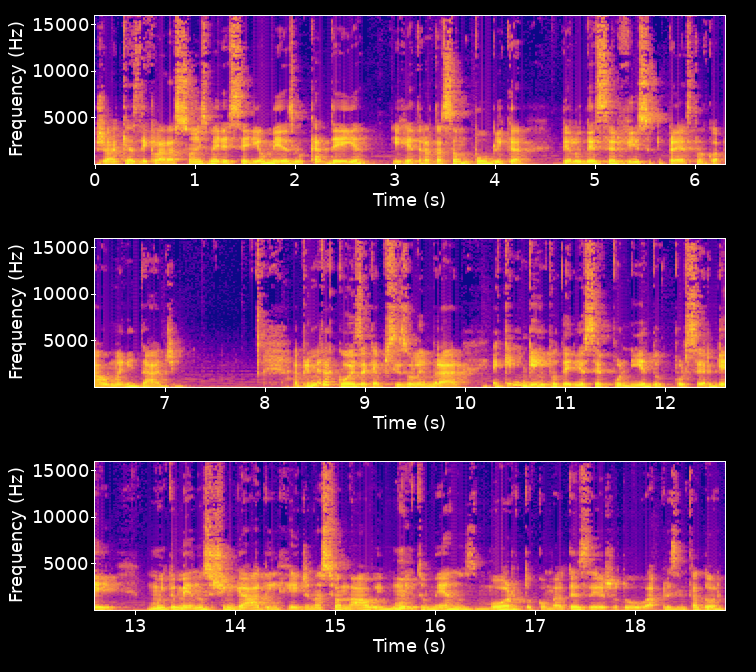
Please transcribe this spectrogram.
já que as declarações mereceriam mesmo cadeia e retratação pública pelo desserviço que prestam à humanidade. A primeira coisa que é preciso lembrar é que ninguém poderia ser punido por ser gay, muito menos xingado em rede nacional e muito menos morto, como é o desejo do apresentador,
